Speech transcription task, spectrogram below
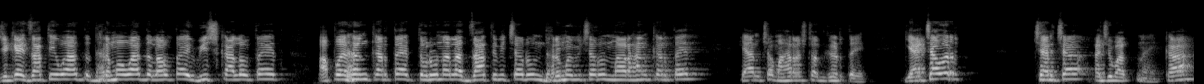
जे काही जातीवाद धर्मवाद लावताय विष कालवतायत अपहरण करतायत तरुणाला जात विचारून धर्म विचारून मारहाण करतायत हे आमच्या महाराष्ट्रात घडतंय. याच्यावर चर्चा अजिबात नाही. का?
